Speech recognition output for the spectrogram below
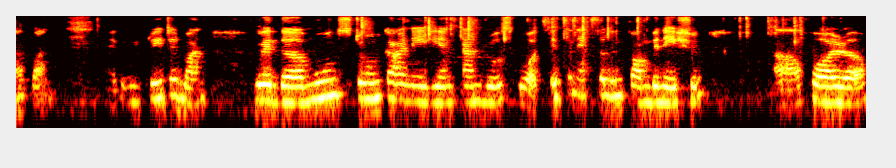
have one. I think we created one with the moonstone carnelian and rose quartz. It's an excellent combination uh, for uh,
